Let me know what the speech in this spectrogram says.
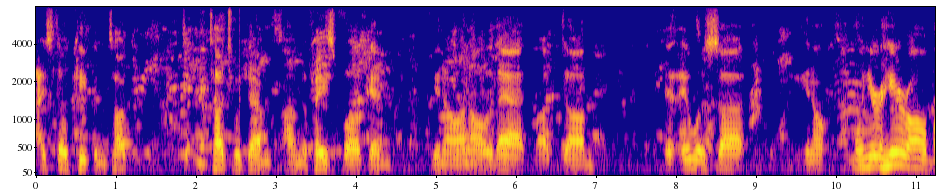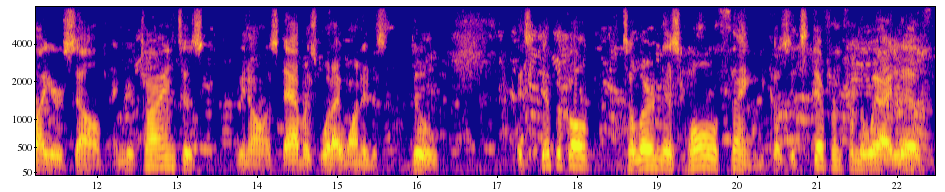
I still keep in touch in touch with them on the Facebook and you know, and all of that. But um, it, it was, uh, you know, when you're here all by yourself and you're trying to, you know, establish what I wanted to do, it's difficult to learn this whole thing because it's different from the way I live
